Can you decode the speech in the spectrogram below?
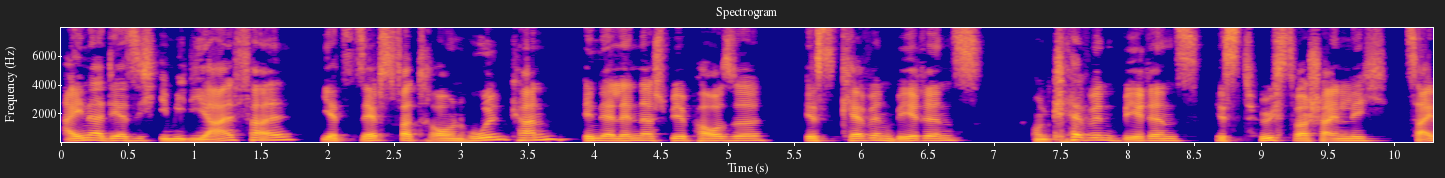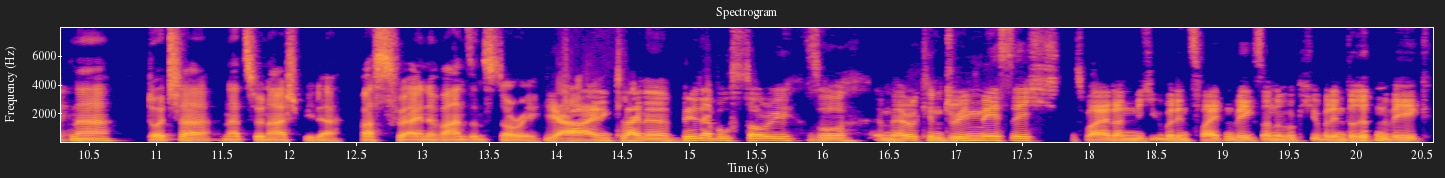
Einer, der sich im Idealfall jetzt Selbstvertrauen holen kann in der Länderspielpause, ist Kevin Behrens. Und Kevin Behrens ist höchstwahrscheinlich zeitnah deutscher Nationalspieler. Was für eine Wahnsinnsstory. Ja, eine kleine Bilderbuchstory, so American Dream mäßig. Das war ja dann nicht über den zweiten Weg, sondern wirklich über den dritten Weg.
